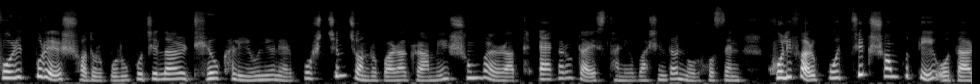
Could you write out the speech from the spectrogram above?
ফরিদপুরের সদরপুর উপজেলার ঢেউখালী ইউনিয়নের পশ্চিম চন্দ্রপাড়া গ্রামে সোমবার রাত এগারোটায় স্থানীয় বাসিন্দা নূর হোসেন খলিফার পৈতৃক সম্পত্তি ও তার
